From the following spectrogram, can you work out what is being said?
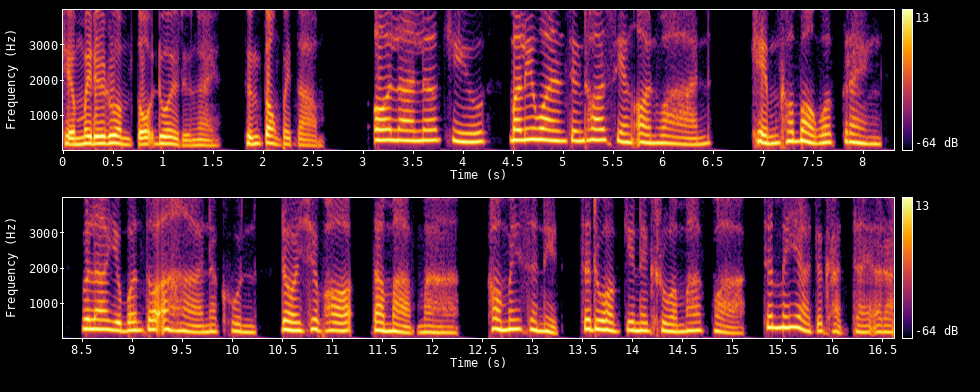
เข็มไม่ได้ร่วมโต๊ะด้วยหรือไง ถึงต้องไปตาม โอลานเลิกคิ้วมาริวันจึงทอดเสียงอ่อนหวาน เข็มเขาบอกว่าเกรงเวลาอยู่บนโต๊ะอาหารนะคุณ โดยเฉพาะตาหมากมา เขาไม่สนิท สะดวกกินในครัวมากกว่า ฉันไม่อยากจะขัดใจอะไร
